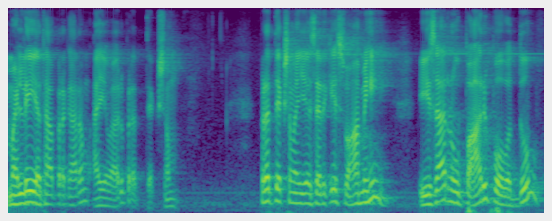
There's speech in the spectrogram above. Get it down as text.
మళ్ళీ యథాప్రకారం అయ్యవారు ప్రత్యక్షం. ప్రత్యక్షం అయ్యేసరికి స్వామి ఈసారి నువ్వు పారిపోవద్దు.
